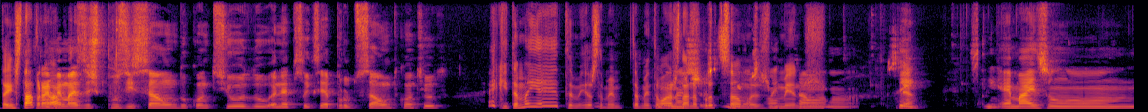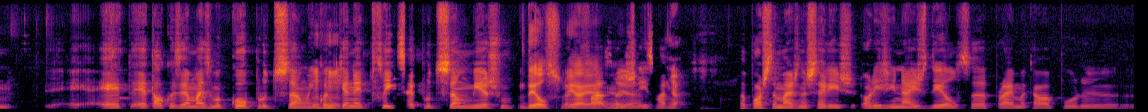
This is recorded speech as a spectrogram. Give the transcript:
tem A estado Prime cá. é mais a exposição do conteúdo, a Netflix é a produção de conteúdo. Aqui também é, também, eles também, também estão a ajudar na Mas, produção, sim, mas menos. estão- Sim, Yeah. sim, é mais um. É, é- é tal coisa, é mais uma coprodução, enquanto Uhum. que a Netflix é produção mesmo. Deles. yeah, yeah, faz yeah. as- yeah. exato, Yeah. aposta mais nas séries originais deles, a Prime acaba por, eh,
